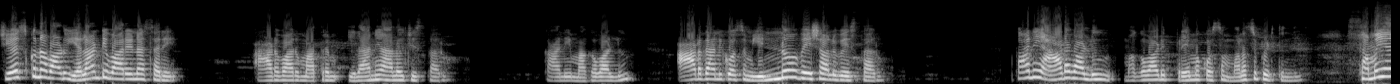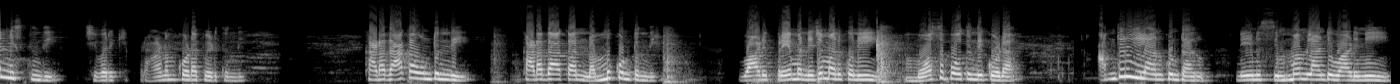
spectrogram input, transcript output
చేసుకున్నవాడు ఎలాంటి వారైనా సరే ఆడవారు మాత్రం ఇలానే ఆలోచిస్తారు. కానీ మగవాళ్ళు ఆడదాని కోసం ఎన్నో వేషాలు వేస్తారు. కానీ ఆడవాళ్ళు మగవాడి ప్రేమ కోసం మనసు పెడుతుంది. సమయాన్ని ఇస్తుంది చివరికి ప్రాణం కూడా పెడుతుంది. కడదాకా ఉంటుంది. కడదాకా నమ్ముకుంటుంది. వాడి ప్రేమ నిజం అనుకుని మోసపోతుంది కూడా. అందరూ ఇలా అనుకుంటారు. నేను సింహం లాంటి వాడిని.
